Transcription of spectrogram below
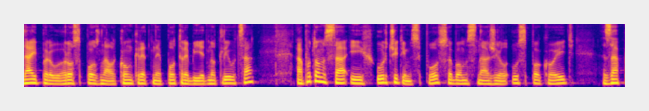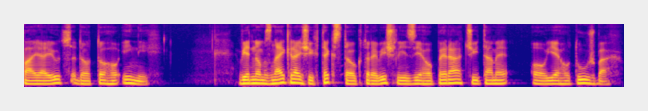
Najprv rozpoznal konkrétne potreby jednotlivca a potom sa ich určitým spôsobom snažil uspokojiť, zapájajúc do toho iných. V jednom z najkrajších textov, ktoré vyšli z jeho pera, čítame o jeho túžbách.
